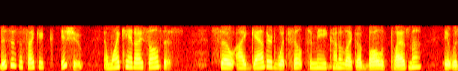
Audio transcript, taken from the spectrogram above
this is a psychic issue and why can't i solve this? So i gathered what felt to me kind of like a ball of plasma. It was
